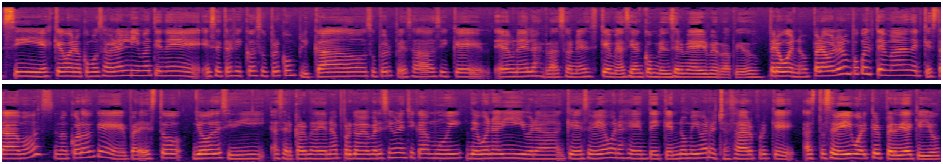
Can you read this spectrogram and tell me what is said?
Sí, es que bueno, como sabrán, Lima tiene ese tráfico súper complicado, súper pesado, así que era una de las razones que me hacían convencerme a irme rápido. Pero bueno, para volver un poco al tema en el que estábamos, me acuerdo que para esto yo decidí acercarme a Diana porque me parecía una chica muy de buena vibra, que se veía buena gente y que no me iba a rechazar porque hasta se veía igual que perdida que yo.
